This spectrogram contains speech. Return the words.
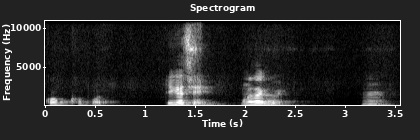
কক্ষপথ। ঠিক আছে? মনে থাকবে? হুম।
